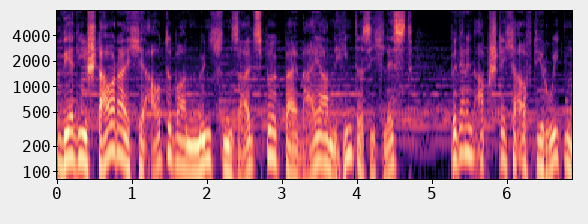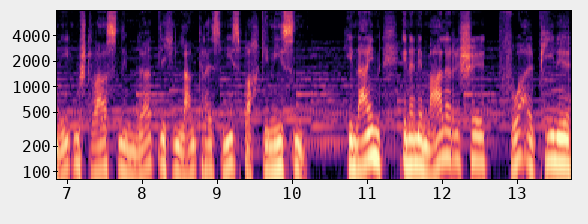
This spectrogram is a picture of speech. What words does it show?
Wer die staureiche Autobahn München-Salzburg bei Weihern hinter sich lässt, wird einen Abstecher auf die ruhigen Nebenstraßen im nördlichen Landkreis Miesbach genießen, hinein in eine malerische, voralpine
